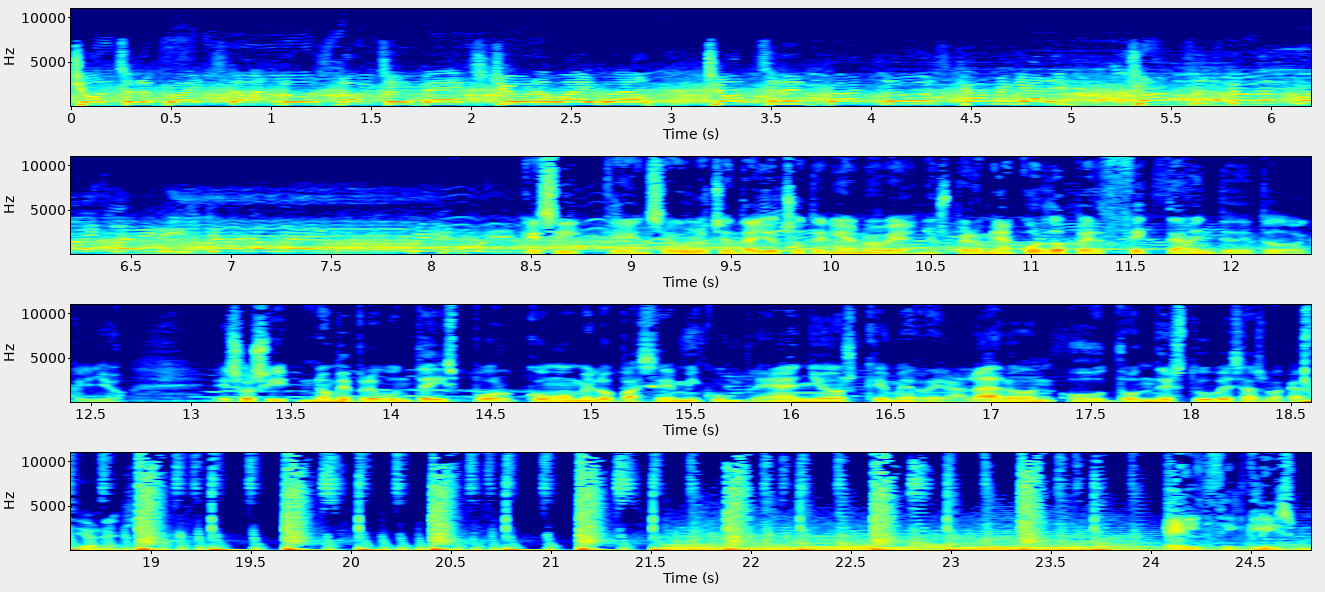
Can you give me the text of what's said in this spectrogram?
Johnson a great start. Lewis not too bad. Stewart away well. Johnson in front. Lewis coming at him. Johnson's got a great lead. He's going to win. Que sí, que en Seúl 88 tenía nueve años, pero me acuerdo perfectamente de todo aquello. Eso sí, no me preguntéis por cómo me lo pasé en mi cumpleaños, qué me regalaron o dónde estuve esas vacaciones. El ciclismo.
